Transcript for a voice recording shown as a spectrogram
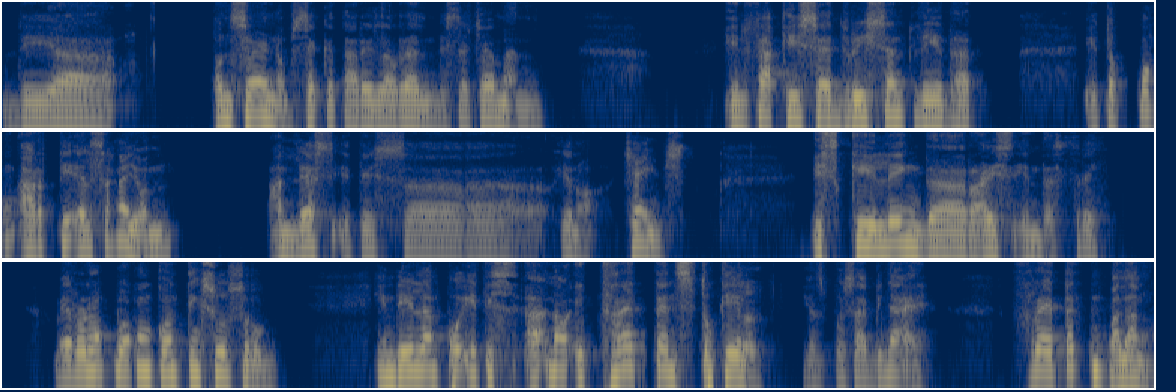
the uh, concern of Secretary Laurel, Mr. Chairman. In fact, he said recently that ito pong RTL sa ngayon, unless it is, uh, you know, changed, is killing the rice industry. Meron lang po akong konting susog. Hindi lang po it is, uh, no, it threatens to kill. Yan po sabi niya eh. Threaten pa lang.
